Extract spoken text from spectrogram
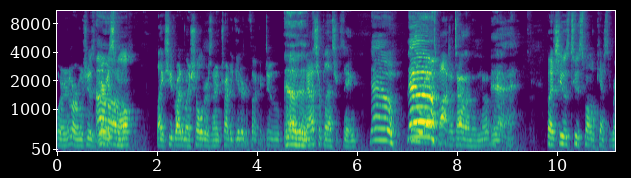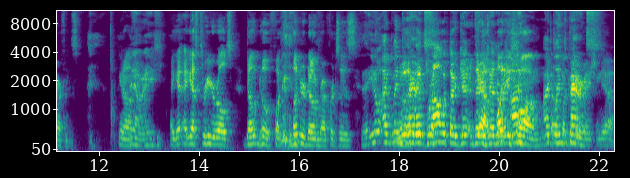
or or when she was very Oh. small. Like she'd ride on my shoulders, and I'd try to get her to fucking do the Master Blaster thing. no, no. town, you know? Yeah, But she was too small to catch the reference. You know, I right? I guess, I guess three year olds don't know fucking Thunderdome references. You know, I blame the parents. What's wrong with their, ge- their yeah, generation? what is I- wrong? I with our blame the parents. generation? Yeah,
